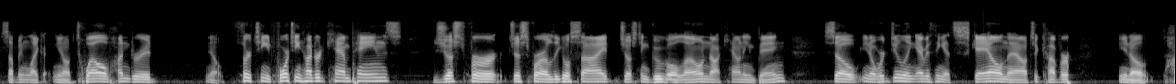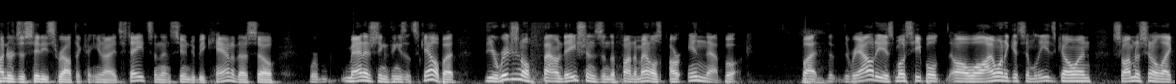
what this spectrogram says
something like you know 1,200, you know, 13, 1,400 campaigns just for just for our legal side, just in Google alone, not counting Bing. So you know we're doing everything at scale now to cover you know hundreds of cities throughout the United States and then soon to be Canada. So we're managing things at scale. But the original foundations and the fundamentals are in that book. But mm-hmm. the, the reality is most people, oh well, I want to get some leads going, so I'm just going to like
